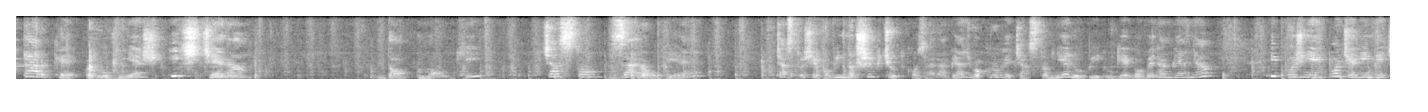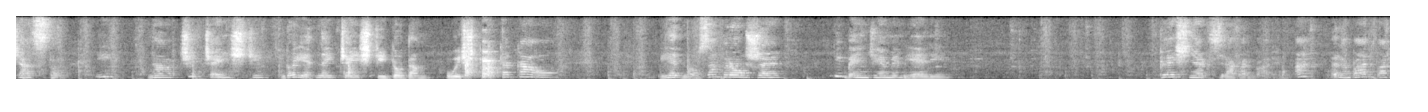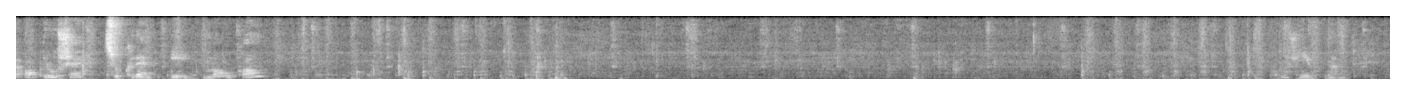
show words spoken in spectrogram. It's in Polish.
tarkę również i ścieram do mąki. Ciasto zarobię. Ciasto się powinno szybciutko zarabiać, bo kruche ciasto nie lubi długiego wyrabiania. I później podzielimy ciasto i na trzy części. Do jednej części dodam łyżkę kakao, jedno zamrożę i będziemy mieli pleśniak z rabarbarem. A rabarbar opruszę cukrem i mąką. Później dam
